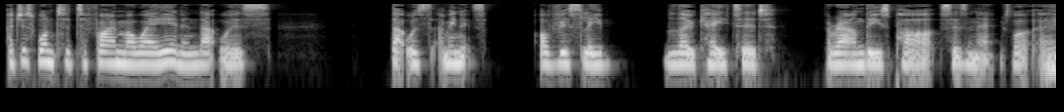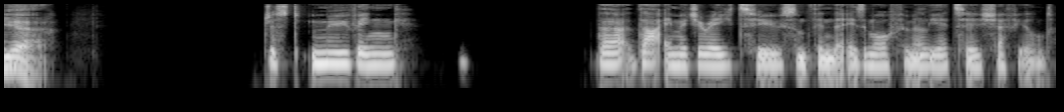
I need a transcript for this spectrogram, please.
I just wanted to find my way in, and that was, that was, I mean, it's obviously located around these parts, isn't it? But um, yeah. just moving that that imagery to something that is more familiar to Sheffield.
